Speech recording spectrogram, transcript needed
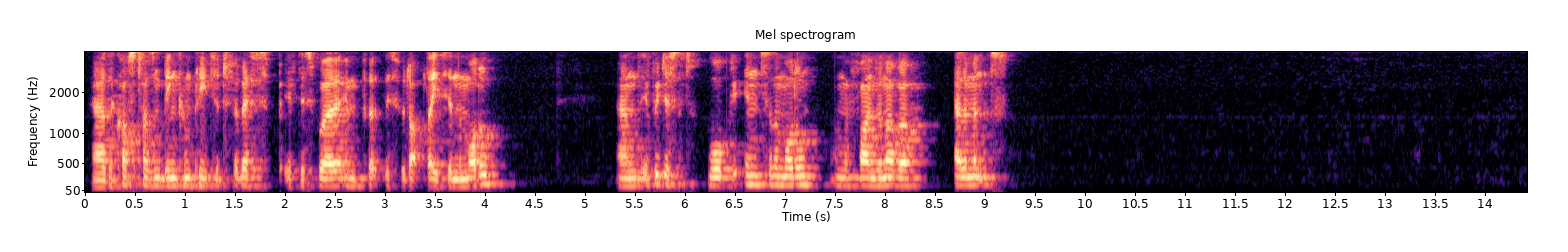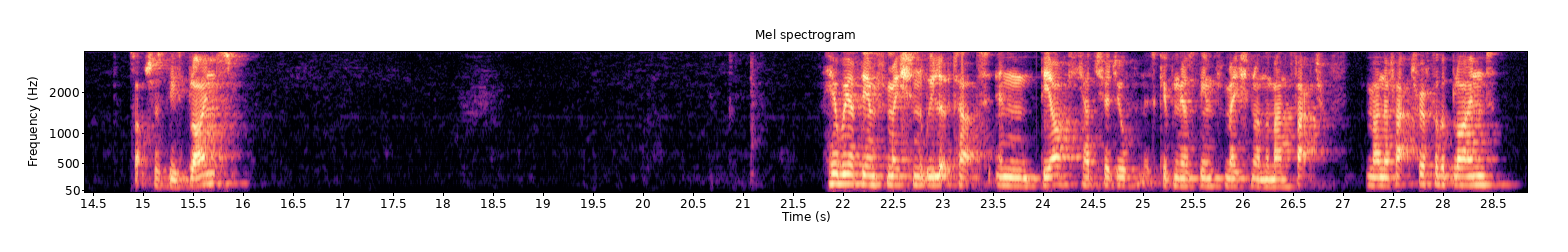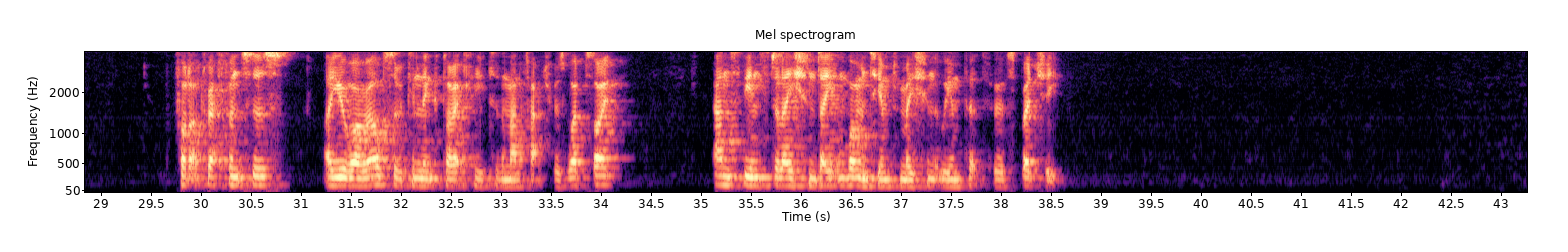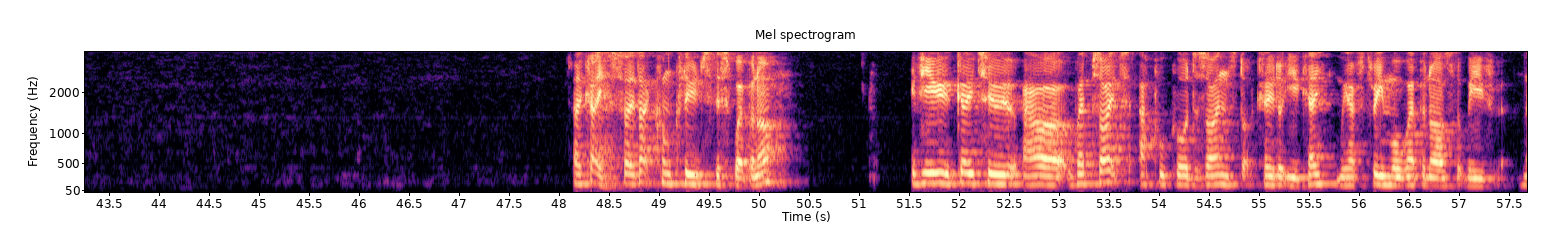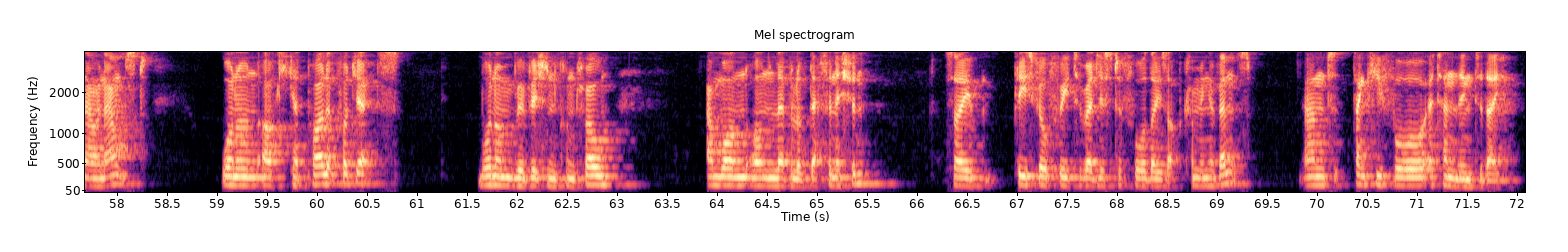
Uh, the cost hasn't been completed for this. If this were input, this would update in the model. And if we just walk into the model and we find another element, such as these blinds, Here we have the information that we looked at in the ArchiCAD schedule. It's giving us the information on the manufacturer, manufacturer for the blind, product references, a URL so we can link directly to the manufacturer's website, and the installation date and warranty information that we input through a spreadsheet. Okay, so that concludes this webinar. If you go to our website, applecoredesigns.co.uk, we have three more webinars that we've now announced. One on ArchiCAD pilot projects, one on revision control, and one on level of definition. So please feel free to register for those upcoming events and thank you for attending today.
